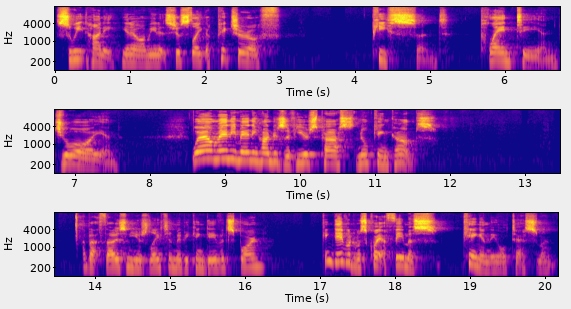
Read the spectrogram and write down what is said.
sweet honey. You know, I mean, it's just like a picture of peace and plenty and joy and well, many, many hundreds of years passed, no king comes. About a thousand years later, maybe King David's born. King David was quite a famous king in the Old Testament.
